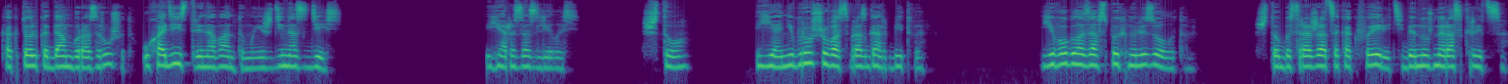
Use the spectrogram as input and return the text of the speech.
Как только дамбу разрушат, уходи из Тринавантума и жди нас здесь. Я разозлилась. Что? Я не брошу вас в разгар битвы. Его глаза вспыхнули золотом. Чтобы сражаться как Фейри, тебе нужно раскрыться.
